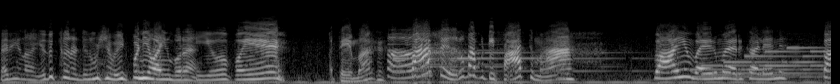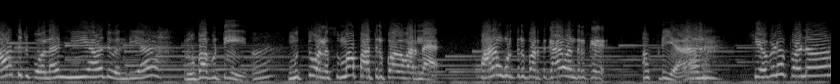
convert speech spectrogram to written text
சரி நான் எதுக்கு ரெண்டு நிமிஷம் வெயிட் பண்ணி வாங்கி போறேன்? ஐயோ போயே. அத்தையம்மா. பாத்து ரூபா குட்டி பாத்துமா. வாயும் வயிறுமா இருக்காளேன்னு பாத்துட்டு போல நீயாவது வந்தியா? ரூபா குட்டி? முத்து உன்னை சும்மா பாத்துட்டு போக வரல. பணம் கொடுத்துட்டு போறதுக்காக வந்திருக்கு. அப்படியா? எவ்வளவு பணம்?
